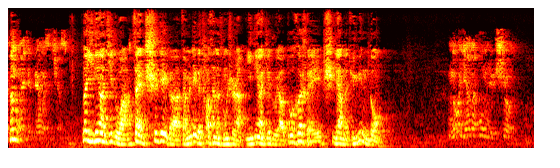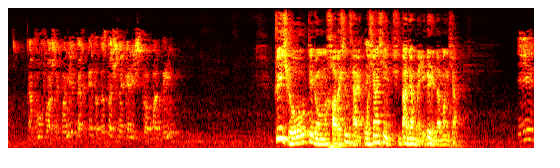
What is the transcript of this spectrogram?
那么，那一定要记住啊，在吃这个咱们这个套餐的同时啊，一定要记住要多喝水，适量的去运动，Но я напомню еще о двух важных моментах. Это достаточное количество воды, 追求这种好的身材，我相信是大家每一个人的梦想。 И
